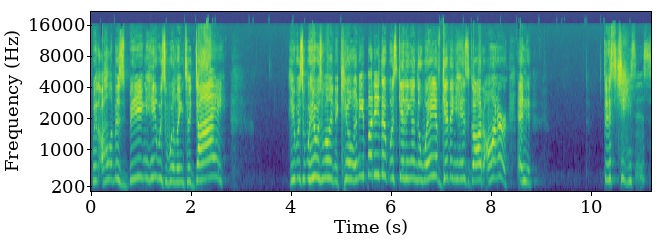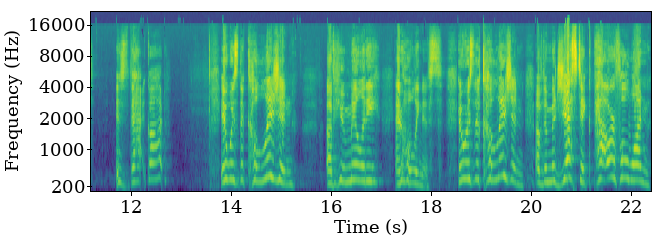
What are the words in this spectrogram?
with all of his being, he was willing to die. He was, he was willing to kill anybody that was getting in the way of giving his God honor. And this Jesus is that God. It was the collision of humility and holiness. It was the collision of the majestic, powerful one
